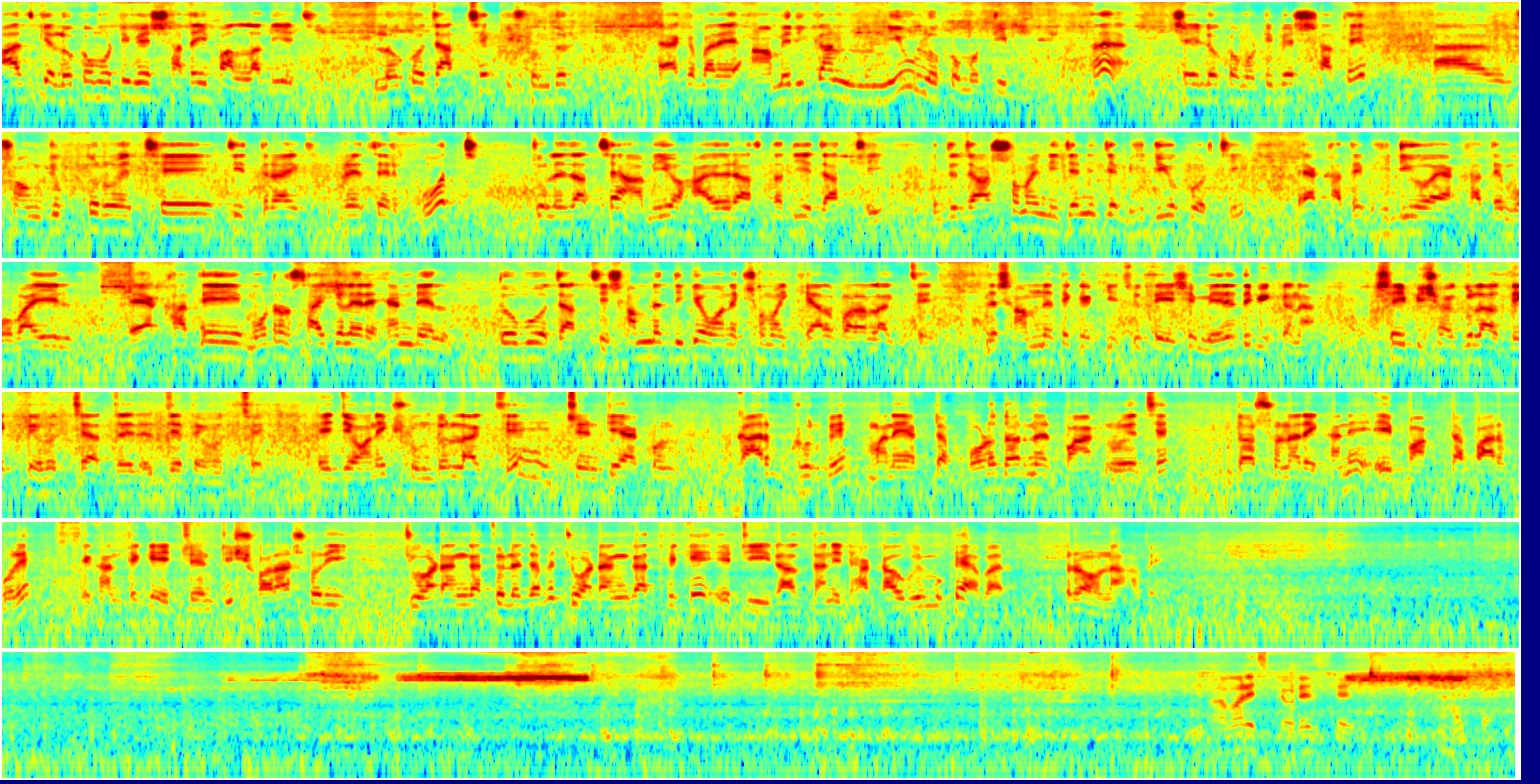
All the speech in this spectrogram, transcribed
আজকে লোকোমোটিভের সাথেই পাল্লা দিয়েছি। লোকো যাচ্ছে, কি সুন্দর একেবারে আমেরিকান নিউ লোকোমোটিভ হ্যাঁ? সেই লোকোমোটিভের সাথে সংযুক্ত রয়েছে চিত্রা এক্সপ্রেসের কোচ চলে যাচ্ছে, আমিও হাইওয়ে রাস্তা দিয়ে যাচ্ছি। কিন্তু যাওয়ার সময় নিজে নিজে ভিডিও করছি। এক হাতে ভিডিও, এক হাতে মোবাইল, এক হাতে মোটর সাইকেলের হ্যান্ডেল। তবুও যাচ্ছি। সামনের দিকেও অনেক সময় খেয়াল করা লাগছে যে সামনে থেকে কিছুতে এসে মেরে দিবি কেনা। সেই বিষয়গুলো দেখতে হচ্ছে আর যেতে হচ্ছে। এই যে অনেক সুন্দর লাগছে ট্রেনটি এখন কার্ভ ঘুরবে মানে একটা বড় ধরনের বাঁক রয়েছে দর্শনার এখানে। এই বাঁকটা পার করে এখান থেকে এই ট্রেনটি সরাসরি চুয়াডাঙ্গা চলে যাবে। চুয়াডাঙ্গা থেকে এটি রাজধানী ঢাকা অভিমুখে আবার রওনা হবে। আমার স্টোরেজ আচ্ছা।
